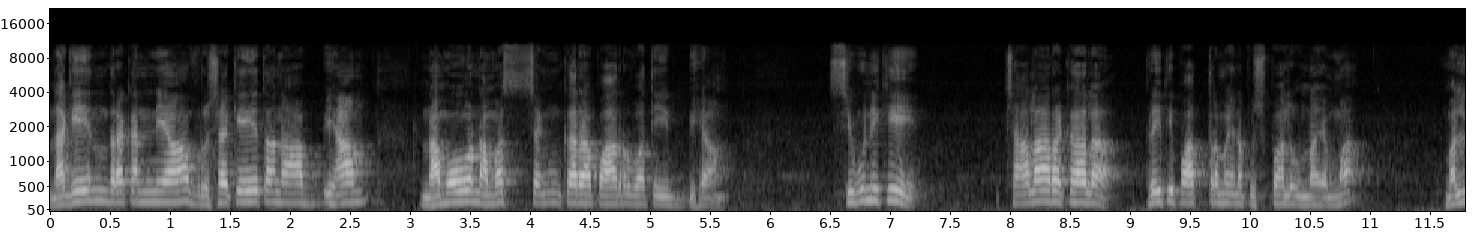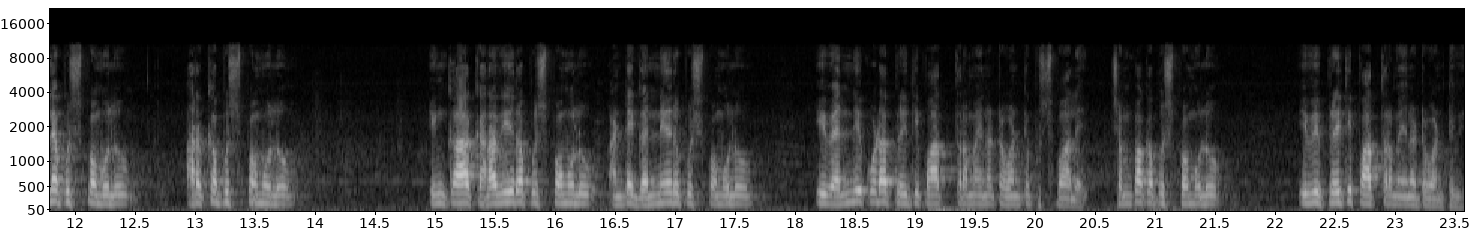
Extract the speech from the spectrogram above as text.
నగేంద్రకన్యా వృషకేతనాభ్యాం నమో నమశంకర పార్వతీభ్యాం. శివునికి చాలా రకాల ప్రీతిపాత్రమైన పుష్పాలు ఉన్నాయమ్మా. మల్లె పుష్పములు అర్క పుష్పములు ఇంకా కరవీర పుష్పములు అంటే గన్నేరు పుష్పములు ఇవన్నీ కూడా ప్రీతిపాత్రమైనటువంటి పుష్పాలే. చంపక పుష్పములు ఇవి ప్రీతిపాత్రమైనటువంటివి.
